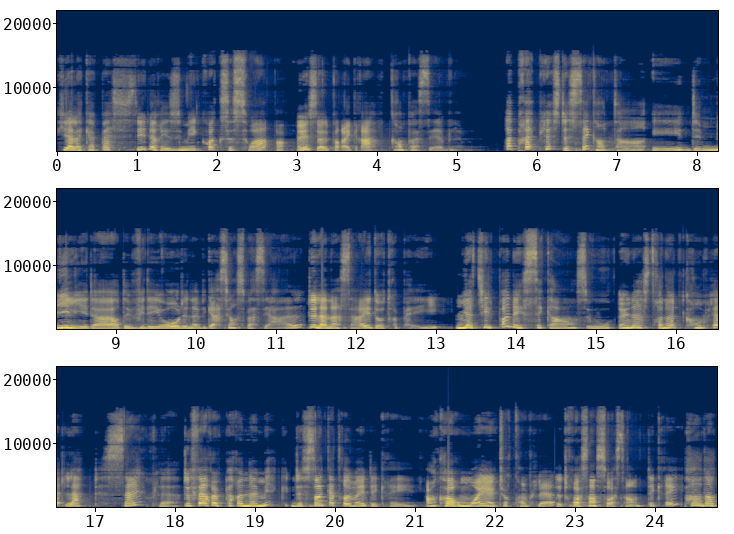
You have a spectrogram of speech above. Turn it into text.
qui a la capacité de résumer quoi que ce soit en un seul paragraphe quand possible. Après plus de 50 ans et de milliers d'heures de vidéos de navigation spatiale de la NASA et d'autres pays, n'y a-t-il pas des séquences où un astronaute complète l'acte simple de faire un panoramique de 180 degrés, encore moins un tour complet de 360 degrés, pendant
